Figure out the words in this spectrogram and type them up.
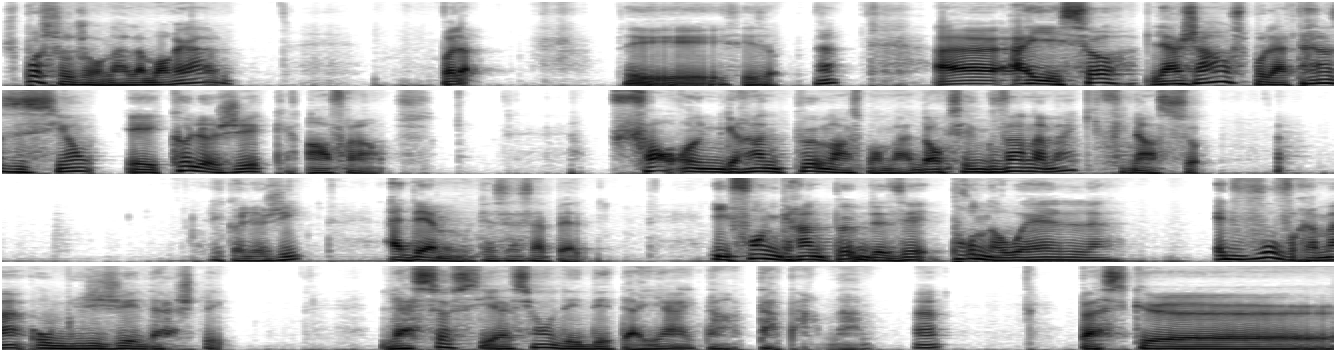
Je suis pas sur le journal à Montréal. Voilà. C'est ça. Hein? Euh, ça, l'Agence pour la transition écologique en France font une grande pub en ce moment. Donc, c'est le gouvernement qui finance ça. L'écologie. ADEM, que ça s'appelle. Ils font une grande pub de dire, pour Noël, êtes-vous vraiment obligé d'acheter? L'association des détaillants est en taparnane. Hein? Parce que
